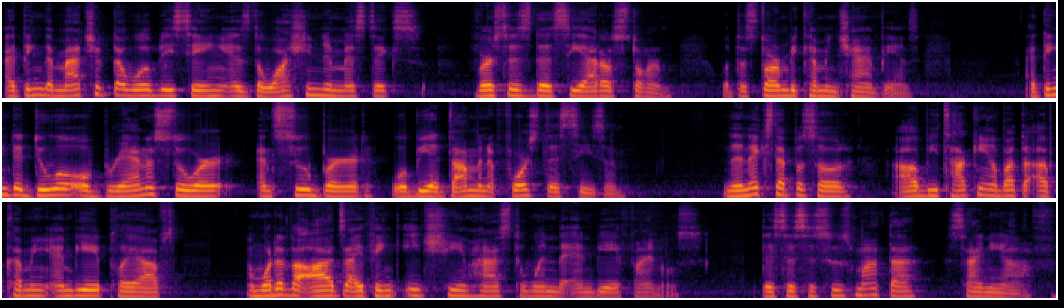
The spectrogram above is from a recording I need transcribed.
I think the matchup that we'll be seeing is the Washington Mystics versus the Seattle Storm with the Storm becoming champions. I think the duo of Breanna Stewart and Sue Bird will be a dominant force this season. In the next episode, I'll be talking about the upcoming NBA playoffs and what are the odds I think each team has to win the NBA Finals. This is Jesus Mata signing off.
